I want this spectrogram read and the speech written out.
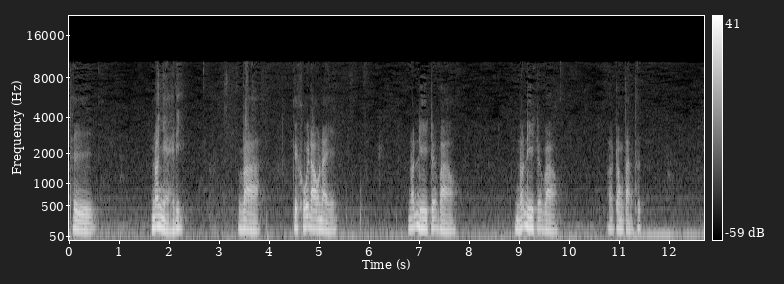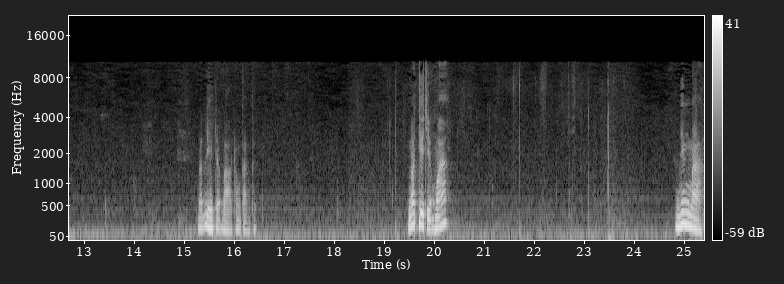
thì nó nhẹ đi. Và cái khối đau này nó đi trở vào nó đi trở vào ở trong tàng thức. Nó đi trở vào trong tàng thức. Nó chưa chuyển hóa. Nhưng mà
